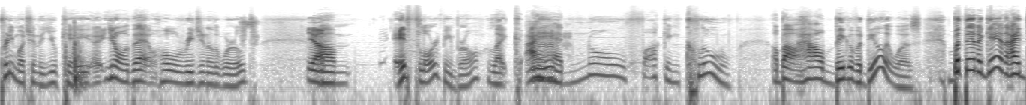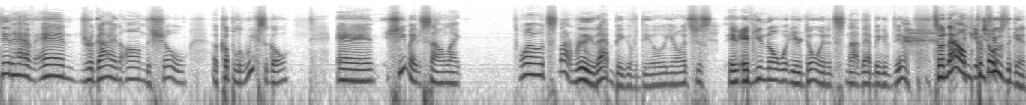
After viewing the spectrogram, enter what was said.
pretty much in the UK, uh, you know that whole region of the world, yeah. um, it floored me, bro. Like I Mhm. had no fucking clue about how big of a deal it was. But then again, I did have Anne Dragain on the show a couple of weeks ago, and she made it sound like, well, it's not really that big of a deal. You know, it's just if, if you know what you're doing, it's not that big of a deal. So now I'm If confused again.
